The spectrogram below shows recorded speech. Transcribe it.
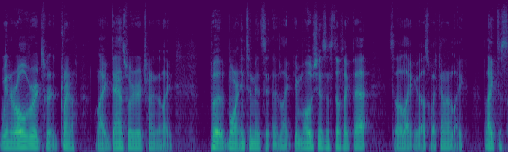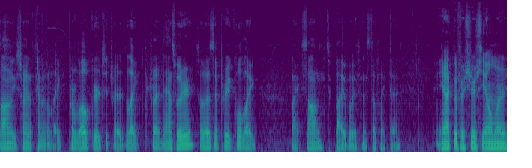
win her over, trying to like dance with her, trying to like put more intimate like emotions and stuff like that. So like that's why kind of like like the song. He's trying to kind of like provoke her to try to like try to dance with her. So it's a pretty cool like like song to vibe with and stuff like that. Yeah, I could for sure see Omar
